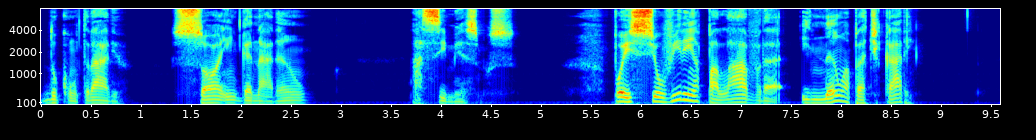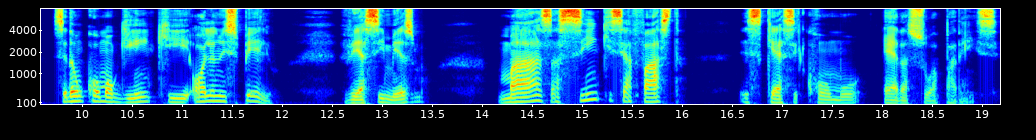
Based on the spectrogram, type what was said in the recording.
Do contrário, só enganarão a si mesmos. Pois se ouvirem a palavra e não a praticarem, serão como alguém que olha no espelho, vê a si mesmo, mas assim que se afasta, esquece como era sua aparência.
